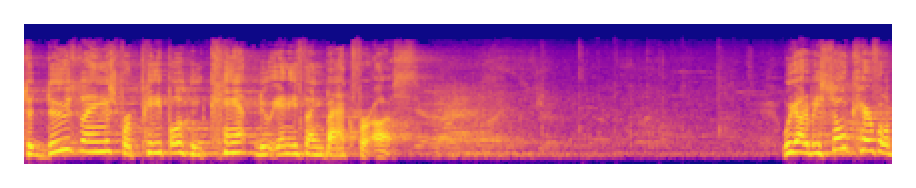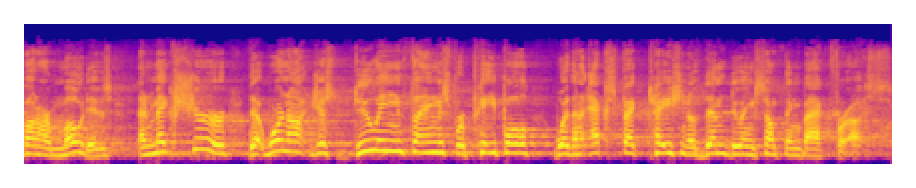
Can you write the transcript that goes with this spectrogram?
to do things for people who can't do anything back for us. We got to be so careful about our motives and make sure that we're not just doing things for people with an expectation of them doing something back for us.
